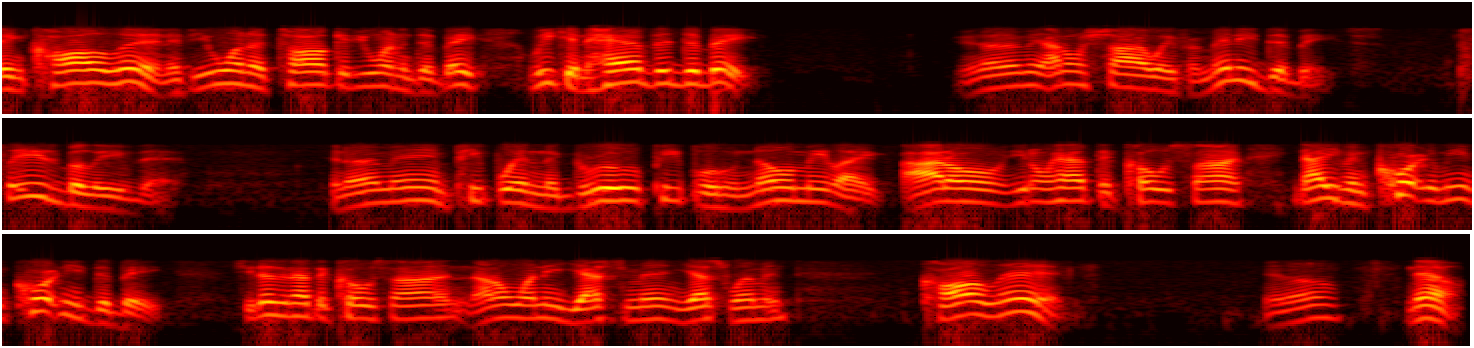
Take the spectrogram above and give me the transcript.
then call in. If you want to talk, if you want to debate, we can have the debate. You know what I mean? I don't shy away from any debates. Please believe that. You know what I mean? People in the group, people who know me, like I don't. You don't have to co-sign. Not even Courtney. Me and Courtney debate. She doesn't have to co-sign. I don't want any yes men, yes women. Call in. You know. Now,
